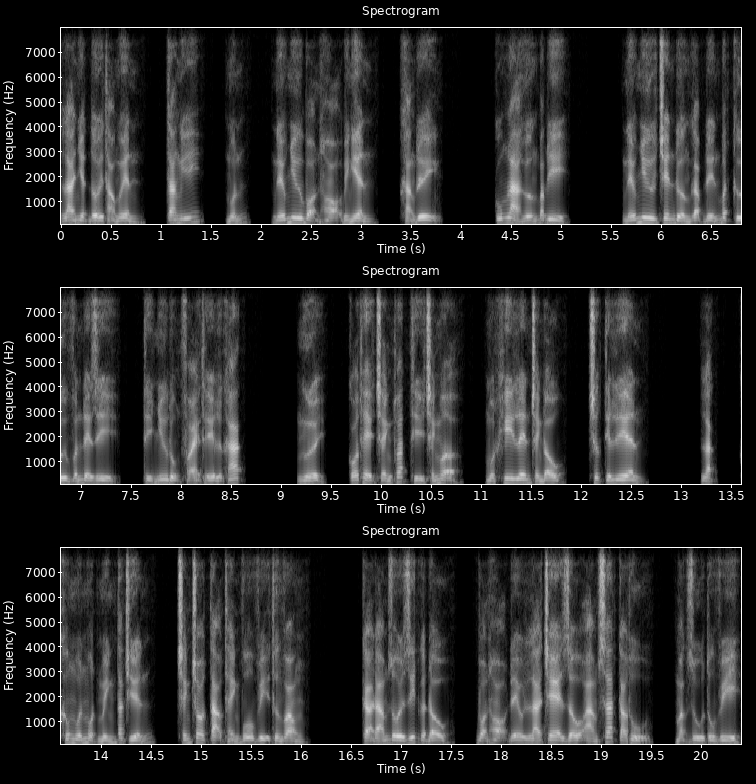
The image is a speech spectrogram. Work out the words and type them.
là nhiệt đới thảo nguyên, ta nghĩ, muốn, nếu như bọn họ bình yên, khẳng định cũng là hướng bắc đi. Nếu như trên đường gặp đến bất cứ vấn đề gì, tỉ như đụng phải thế lực khác, người có thể tránh thoát thì tránh mở, một khi lên tranh đấu, trước tiên liên lặc không muốn một mình tác chiến, tránh cho tạo thành vô vị thương vong. Cả đám rôi rít gật đầu, bọn họ đều là che giấu ám sát cao thủ, mặc dù tu vi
